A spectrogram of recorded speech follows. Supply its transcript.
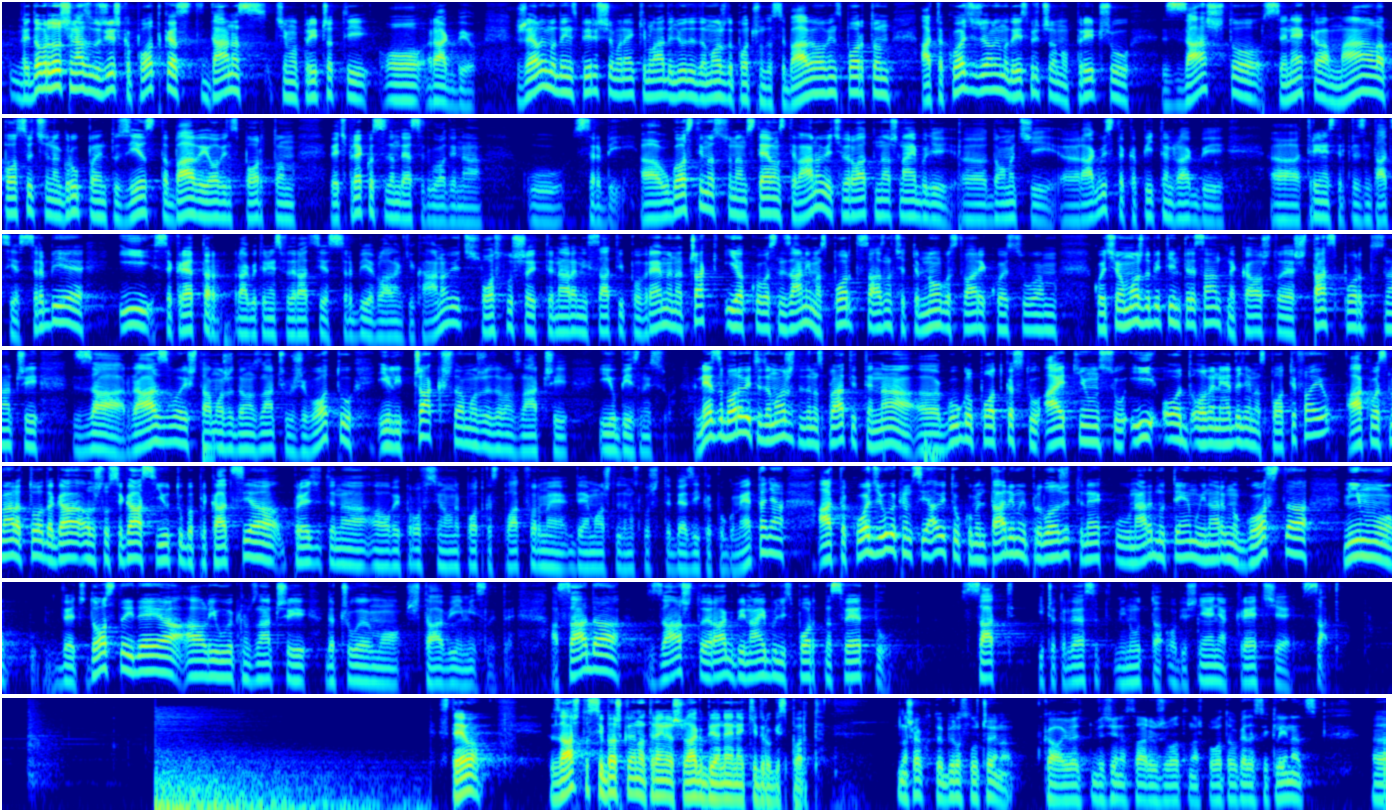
Dobrodošli nazad u Žiška podcast. Danas ćemo pričati o ragbiju. Želimo da inspirišemo neke mlade ljude da možda počnu da se bave ovim sportom, a takođe želimo da ispričamo priču zašto se neka mala posvećena grupa entuzijasta bavi ovim sportom već preko 70 godina u Srbiji. A, u gostima su nam Stevan Stevanović, verovatno naš najbolji a, domaći a, ragbista, kapitan ragbi 13 reprezentacije Srbije i sekretar Ragbi tenis federacije Srbije Vladan Kikanović. Poslušajte narednih sati po vremena, čak i ako vas ne zanima sport, saznaćete mnogo stvari koje su vam koje će vam možda biti interesantne, kao što je šta sport znači za razvoj, šta može da vam znači u životu ili čak šta može da vam znači i u biznisu. Ne zaboravite da možete da nas pratite na uh, Google podcastu, iTunesu i od ove nedelje na Spotify-u. Ako vas mara to da ga, što se gasi YouTube aplikacija, pređite na ove profesionalne podcast platforme gde možete da nas slušate bez ikakvog umetanja. A takođe uvek nam se javite u komentarima i predložite neku narednu temu i narednog gosta. Mi imamo već dosta ideja, ali uvek nam znači da čujemo šta vi mislite. A sada, zašto je ragbi najbolji sport na svetu? Sat i 40 minuta objašnjenja kreće sad. Stevo, zašto si baš krenuo da treniraš ragbi, a ne neki drugi sport? Znaš kako to je bilo slučajno, kao i većina stvari u životu, znaš, pogotovo kada si klinac. Uh,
